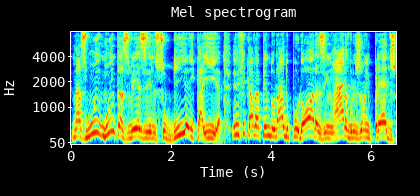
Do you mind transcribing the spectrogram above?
Mas mu muitas vezes ele subia e caía. Ele ficava pendurado por horas em árvores ou em prédios,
